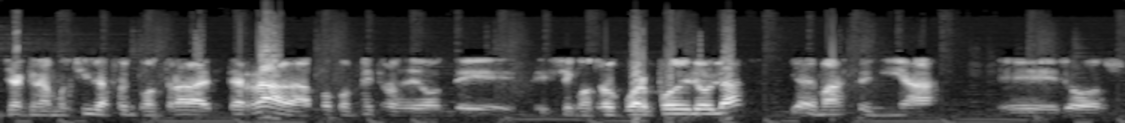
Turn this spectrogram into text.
ya que la mochila fue encontrada enterrada a pocos metros de donde se encontró el cuerpo de Lola y además tenía eh, los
